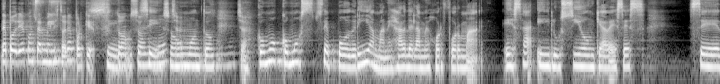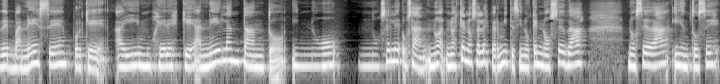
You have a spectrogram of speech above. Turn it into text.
Te podría contar mil historias porque Sí, son, son sí, muchas. son un montón. son muchas. ¿Cómo, ¿Cómo se podría manejar de la mejor forma esa ilusión que a veces se desvanece porque hay mujeres que anhelan tanto y no, no se le, o sea, no, no es que no se les permite, sino que no se da, no se da y entonces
